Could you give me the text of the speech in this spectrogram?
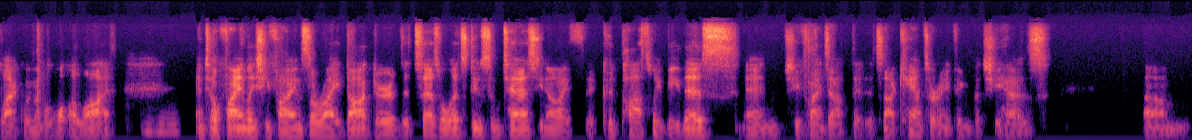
black women a, a lot Mhm. until finally she finds the right doctor that says, "Well, let's do some tests. You know, I, it could possibly be this." And she finds out that it's not cancer or anything, but she has um,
